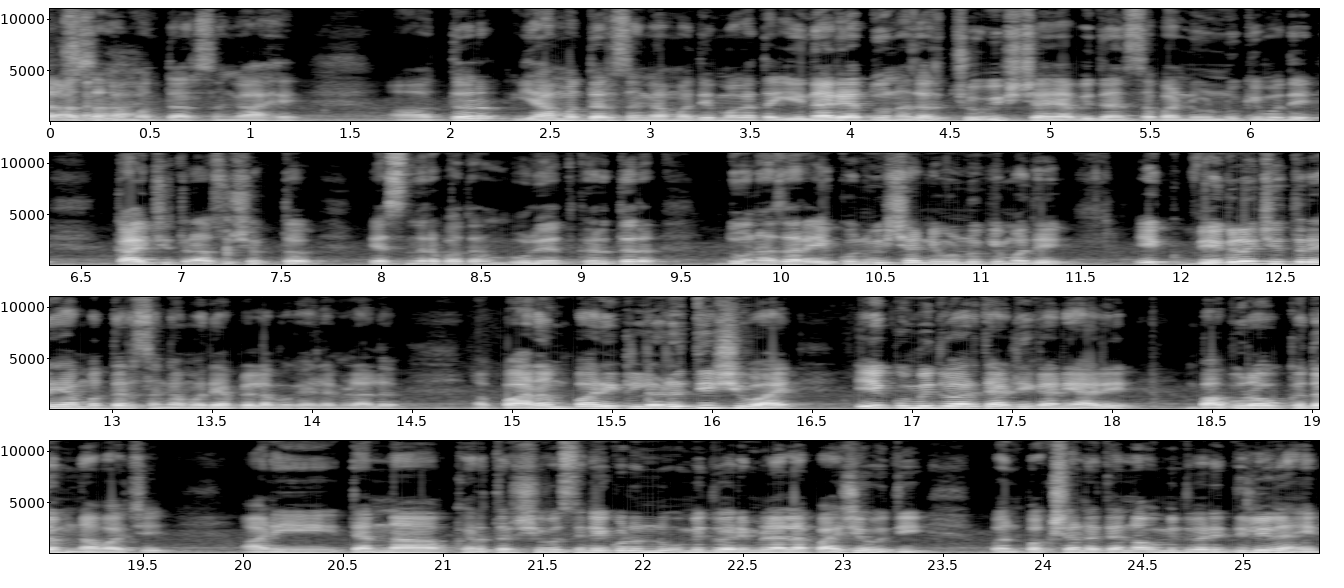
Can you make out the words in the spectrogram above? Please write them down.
असा हा. मतदारसंघ आहे तर या मतदारसंघामध्ये मग आता येणाऱ्या दोन हजार चोवीसच्या या विधानसभा निवडणुकीमध्ये काय चित्र असू शकतं? या संदर्भात आपण बोलूयात. खरं तर दोन हजार एकोणवीसच्या निवडणुकीमध्ये एक वेगळं चित्र ह्या मतदारसंघामध्ये आपल्याला बघायला मिळालं. पारंपरिक लढतीशिवाय एक उमेदवार त्या ठिकाणी आले बाबूराव कदम नावाचे. आणि त्यांना खरं तर शिवसेनेकडून उमेदवारी मिळायला पाहिजे होती पण पक्षानं त्यांना उमेदवारी दिली नाही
